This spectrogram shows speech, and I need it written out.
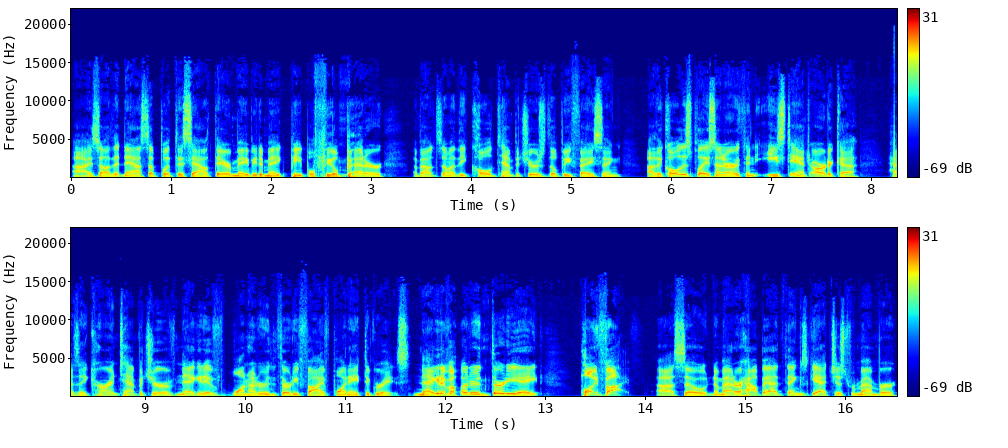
I saw that NASA put this out there maybe to make people feel better about some of the cold temperatures they'll be facing. the coldest place on Earth in East Antarctica has a current temperature of negative 135.8 degrees, negative 138.5. Uh, so no matter how bad things get, just remember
